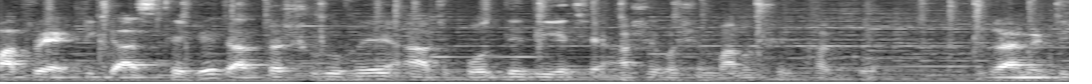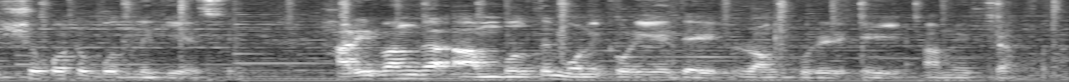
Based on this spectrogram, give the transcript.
মাত্র একটি গাছ থেকে যাত্রা শুরু হয়ে আজ বদলে দিয়েছে আশেপাশের মানুষের ভাগ্য। গ্রামের দৃশ্যপটও বদলে গিয়েছে। হারিবাঙ্গা আম বলতে মনে করিয়ে দেয় রংপুরের এই আমের যাত্রা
